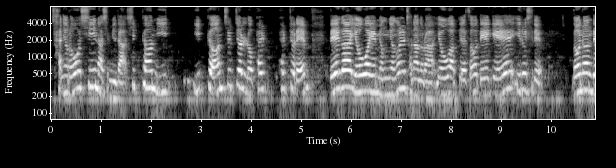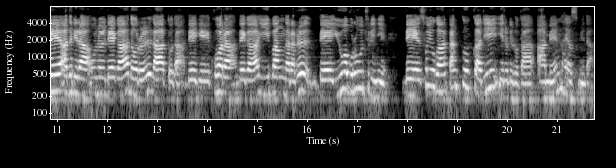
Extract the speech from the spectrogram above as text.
자녀로 시인하십니다. 10편 2, 2편 7절로 8, 8절에 내가 여호와의 명령을 전하노라. 여호와께서 내게 이르시되 너는 내 아들이라. 오늘 내가 너를 낳았도다. 내게 구하라. 내가 이방 나라를 내 유업으로 주리니 내 소유가 땅끝까지 이르리로다. 아멘 하였습니다.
